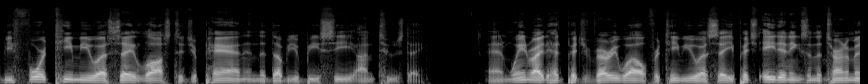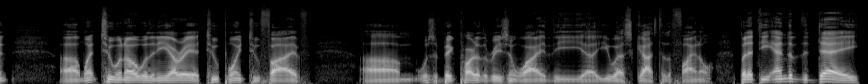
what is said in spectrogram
before Team USA lost to Japan in the WBC on Tuesday. And Wainwright had pitched very well for Team USA. He pitched eight innings in the tournament, uh, went 2 0 with an ERA at 2.25 um, was a big part of the reason why the uh, U.S. got to the final. But at the end of the day,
